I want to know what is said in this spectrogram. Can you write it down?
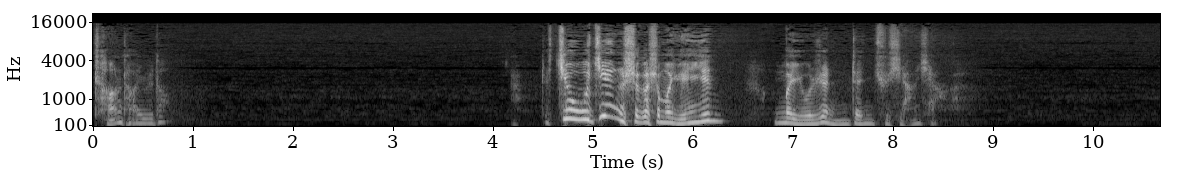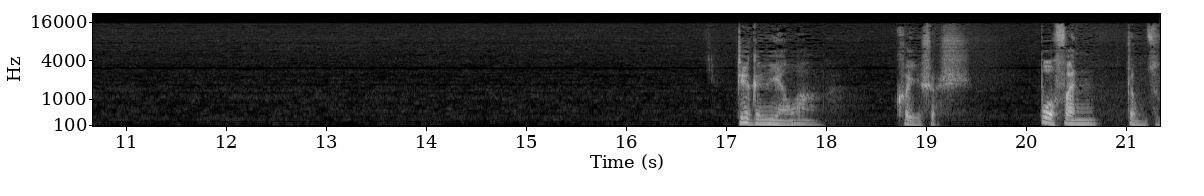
常常遇到。这究竟是个什么原因？没有认真去想想。这个愿望可以说是不分种族、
